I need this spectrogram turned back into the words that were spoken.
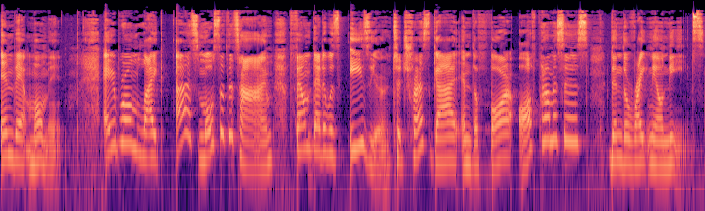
in that moment. Abram, like us, most of the time, found that it was easier to trust God in the far off promises than the right now needs.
